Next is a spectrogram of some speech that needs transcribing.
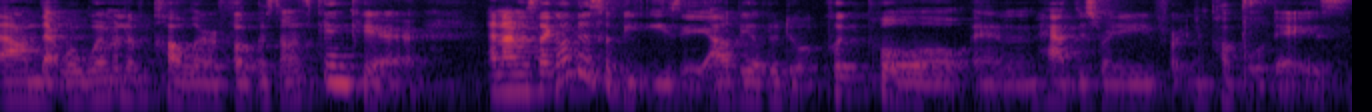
um, that were women of color focused on skincare. And I was like, oh, this will be easy. I'll be able to do a quick pull and have this ready for in a couple of days.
